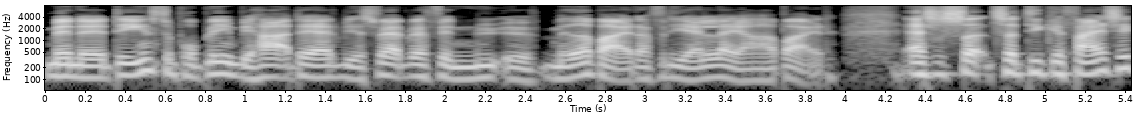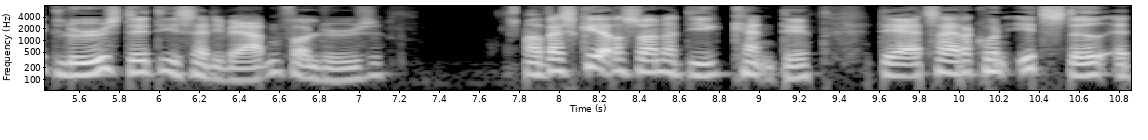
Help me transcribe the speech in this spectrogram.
Men øh, det eneste problem, vi har, det er, at vi har svært ved at finde nye øh, medarbejdere, fordi alle er i arbejde. Altså, så, så de kan faktisk ikke løse det, de er sat i verden for at løse. Og hvad sker der så, når de ikke kan det? Det er, at så er der kun et sted at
